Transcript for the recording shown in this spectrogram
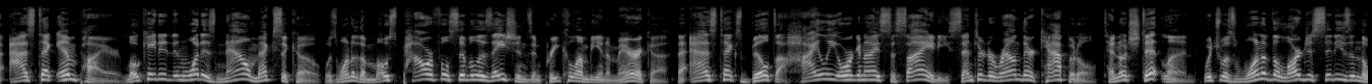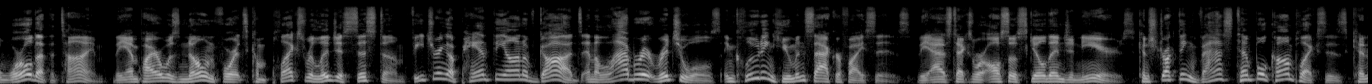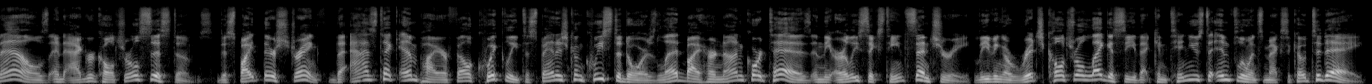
The Aztec Empire, located in what is now Mexico, was one of the most powerful civilizations in pre-Columbian America. The Aztecs built a highly organized society centered around their capital, Tenochtitlan, which was one of the largest cities in the world at the time. The empire was known for its complex religious system, featuring a pantheon of gods and elaborate rituals, including human sacrifices. The Aztecs were also skilled engineers, constructing vast temple complexes, canals, and agricultural systems. Despite Despite their strength, the Aztec Empire fell quickly to Spanish conquistadors led by Hernan Cortez in the early 16th century, leaving a rich cultural legacy that continues to influence Mexico today.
